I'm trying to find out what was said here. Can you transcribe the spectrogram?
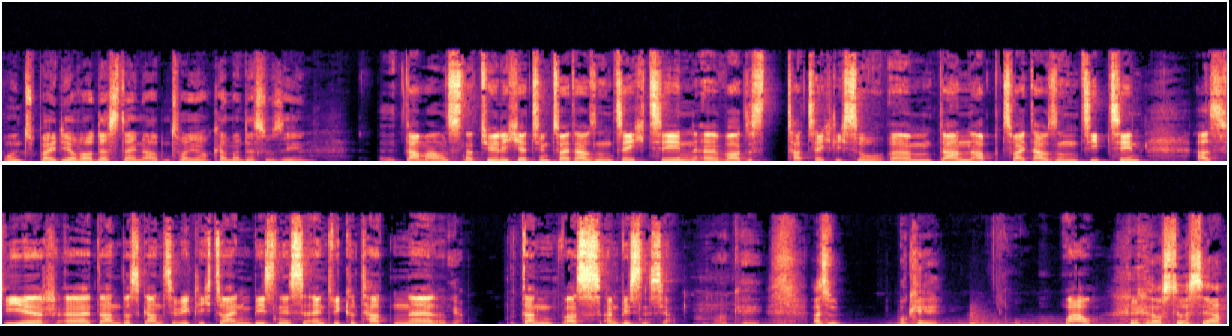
Und bei dir war das dein Abenteuer, kann man das so sehen? Damals natürlich, jetzt im 2016, äh, war das tatsächlich so. Ähm, dann ab 2017, als wir äh, dann das Ganze wirklich zu einem Business entwickelt hatten, äh, ja. dann war es ein Business, ja. Okay. Also, okay. Wow. Hörst du es, ja?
